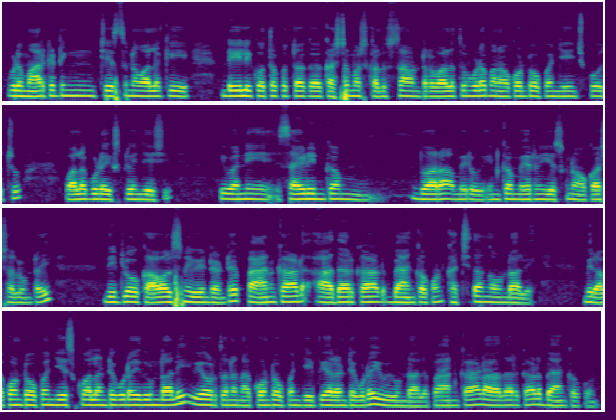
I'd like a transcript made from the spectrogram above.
ఇప్పుడు మార్కెటింగ్ చేస్తున్న వాళ్ళకి డైలీ కొత్త కొత్త కస్టమర్స్ కలుస్తూ ఉంటారు. వాళ్ళతో కూడా మన అకౌంట్ ఓపెన్ చేయించుకోవచ్చు. వాళ్ళకు కూడా ఎక్స్ప్లెయిన్ చేసి ఇవన్నీ సైడ్ ఇన్కమ్ ద్వారా మీరు ఇన్కమ్ ఎర్న్ చేసుకునే అవకాశాలు ఉంటాయి. దీంట్లో కావాల్సినవి ఏంటంటే PAN card Aadhaar card bank account ఖచ్చితంగా ఉండాలి. మీరు అకౌంట్ ఓపెన్ చేసుకోవాలంటే కూడా ఇది ఉండాలి. ఎవరితోనైనా అకౌంట్ ఓపెన్ చేయాలంటే కూడా ఇవి ఉండాలి. PAN card Aadhaar card bank account.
